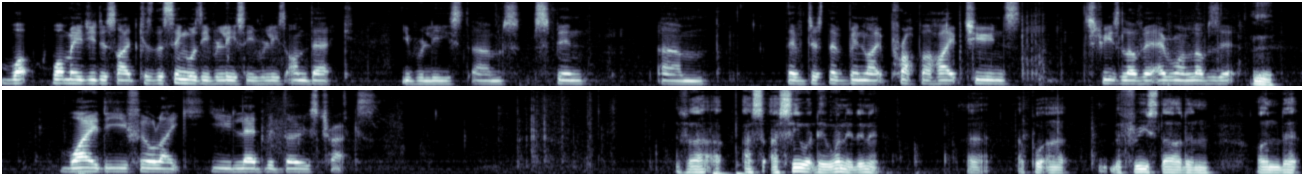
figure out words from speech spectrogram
What what made you decide? Because the singles you've released, you've released on deck, you've released um, spin. Um, they've just they've been like proper hype tunes. Streets love it. Everyone loves it. Yeah. Why do you feel like you led with those tracks? So I, I, I see what they wanted, innit? Uh, I put out the freestyle and on that.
